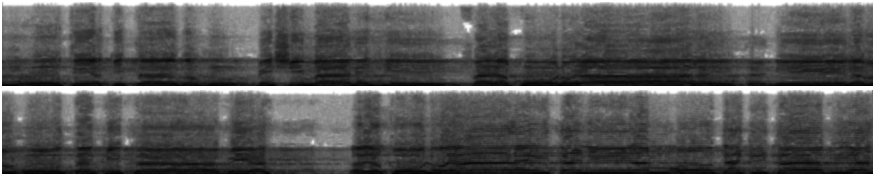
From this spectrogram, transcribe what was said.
من أوتي كتابه بشماله فيقول يا ليتني لم أوت كتابيه فيقول يا ليتني لم أوت كتابيه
